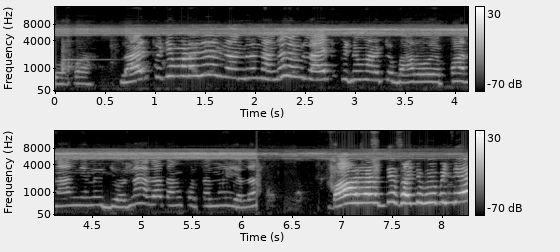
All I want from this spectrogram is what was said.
ಲೈಟ್ ಫಿಟ್ಟಿಂಗ್ ಮಾಡೋದೇ ಅಂದ್ರೆ ನಂಗೆ ಲೈಟ್ ಫಿಟ್ಟಿಂಗ್ ಮಾಡಕ್ಕೆ ಬಾರೋ ಯಪ್ಪ ನಾನು ನಿನಗೆ ಜೋಡ್ನ ಎಲ್ಲ ತಂದು ಕೊಡ್ತಾನು ಎಲ್ಲ. ಬಾರ ಹೇಳ್ತಿ ಸಂಜೆ ಹೋಗಿ ಬಂದ್ಯಾ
